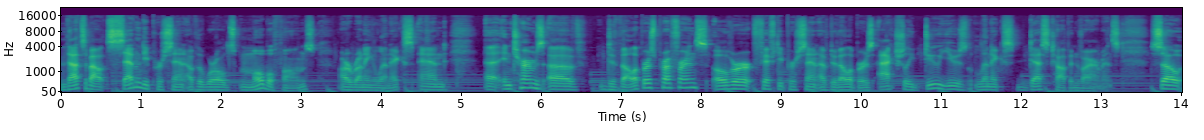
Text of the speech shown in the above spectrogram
that's about 70% of the world's mobile phones are running Linux. And uh, in terms of developers' preference, over 50% of developers actually do use Linux desktop environments. So,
